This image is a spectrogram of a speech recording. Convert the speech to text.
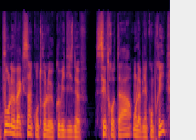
Pour le vaccin contre le Covid-19, c'est trop tard, on l'a bien compris.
